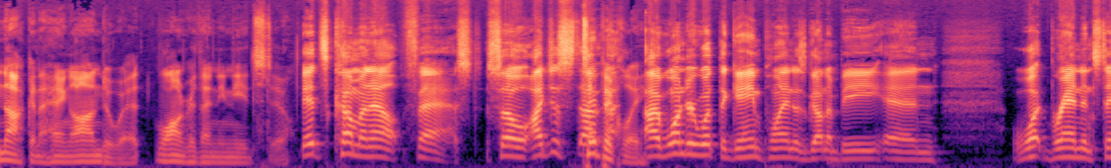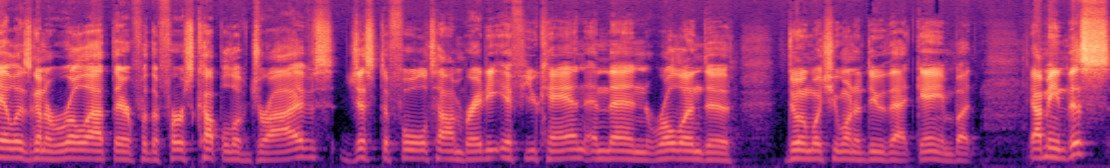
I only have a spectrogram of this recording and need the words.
not going to hang on to it longer than he needs to. It's coming out fast. So I just I- Typically. I, I wonder what the game plan is going to be and what Brandon Staley is going to roll out there for the first couple of drives just to fool Tom Brady if you can, and then roll into doing what you want to do that game. But I mean, this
